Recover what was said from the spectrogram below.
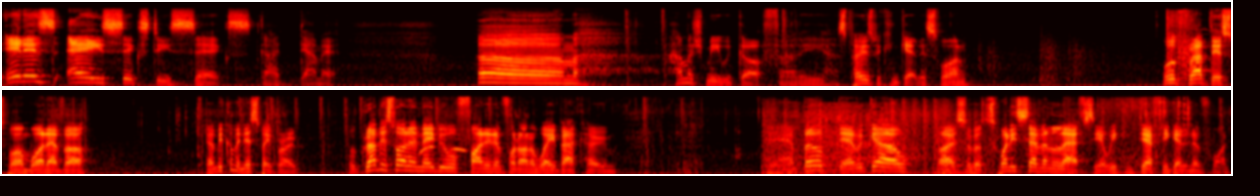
It is a 66. God damn it. Um, how much meat we got? 30. I suppose we can get this one. We'll grab this one, whatever. Don't be coming this way, bro. We'll grab this one and maybe we'll find another one on our way back home. And boom, there we go. Alright, so we've got 27 left. So yeah, we can definitely get another one.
